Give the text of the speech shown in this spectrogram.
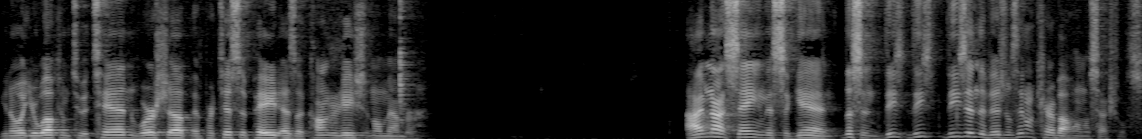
You know what? You're welcome to attend, worship, and participate as a congregational member. I'm not saying this again. Listen, these, these, these individuals, they don't care about homosexuals.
